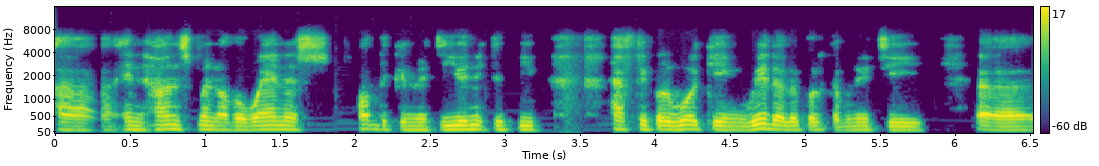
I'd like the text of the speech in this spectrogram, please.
uh, enhancement of awareness of the community. You need to be, have people working with the local community uh,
